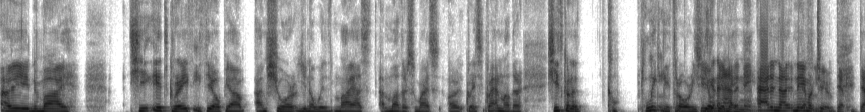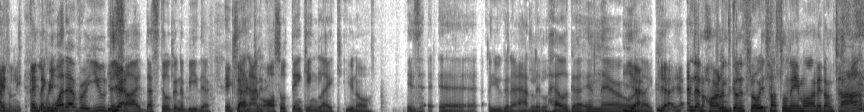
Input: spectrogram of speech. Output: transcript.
I mean, my she it's Grace Ethiopia. I'm sure you know with Maya's uh, mother, so Maya's uh, Grace's grandmother, she's gonna completely throw her She's gonna add a name, name. add a ni- name or two, de- definitely. And, like we, whatever you decide, that's still gonna be there. Exactly. And I'm also thinking like, you know, is uh, are you gonna add a little Helga in there or yeah, like yeah, yeah. And then Harlem's gonna throw his hustle name on it on top,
